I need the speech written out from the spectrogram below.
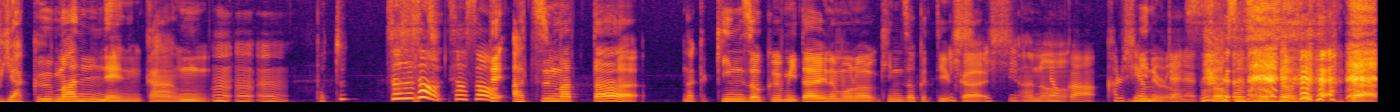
百万年間うんうんうん。ポツッ。そうそうそうそうそう。て集まったなんか金属みたいなもの金属っていうかあのなんかカルシウムみたいなそうそうそうそうそう。が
